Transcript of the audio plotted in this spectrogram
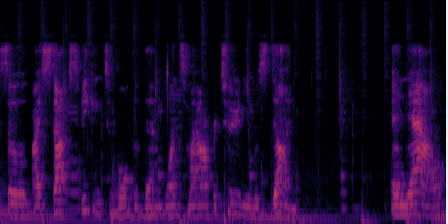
So I stopped speaking to both of them once my opportunity was done. And now,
